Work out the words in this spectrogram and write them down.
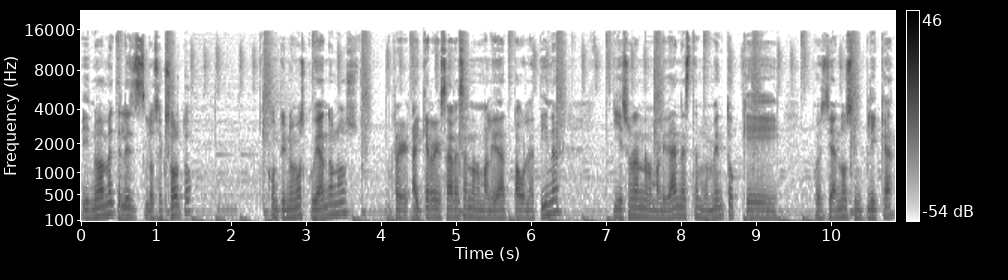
Y nuevamente les los exhorto, continuemos cuidándonos, hay que regresar a esa normalidad paulatina y es una normalidad en este momento que pues ya nos implica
